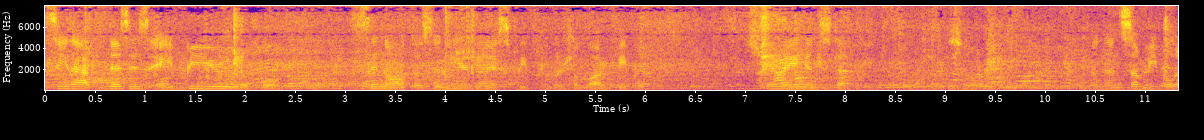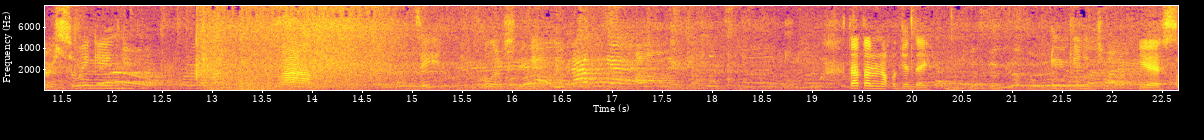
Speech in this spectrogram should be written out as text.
See that? This is a beautiful cenotes in here, guys. People, there's a lot of people swimming and stuff. So, and then some people are swinging. Wow. See? People are swinging. Tatanong ako dyan, Day. Are you gonna jump? Yes.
